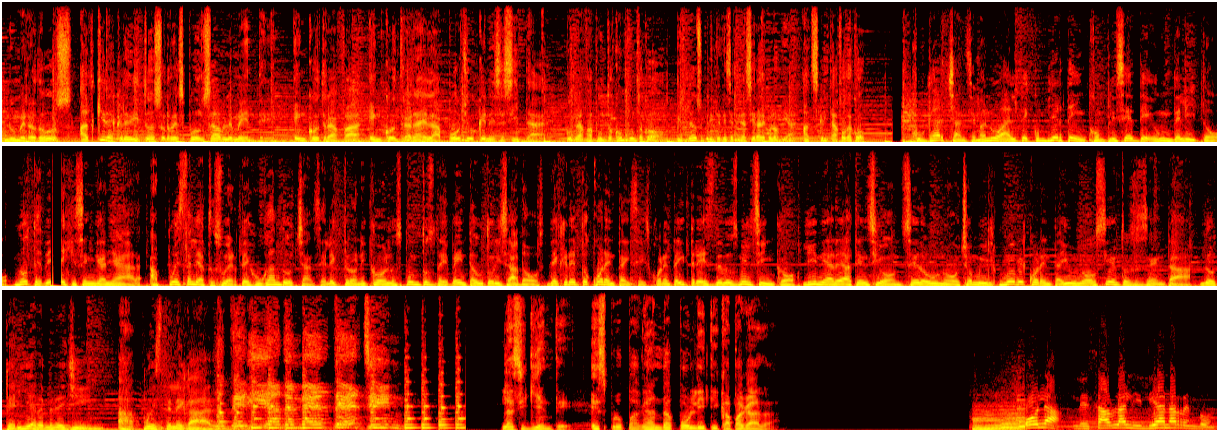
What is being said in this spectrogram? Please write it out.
Número 2. Adquiera créditos responsablemente. En Cotrafa encontrará el apoyo que necesita. Cotrafa.com.co. La Superintendencia Financiera de Colombia. Adscrita a Fogacop. Jugar chance manual te convierte en cómplice de un delito. No te dejes engañar. Apuéstale a tu suerte jugando chance electrónico en los puntos de venta autorizados. Decreto 4643 de 2005. Línea de atención 018-941-160. Lotería de Medellín. Apueste legal. Lotería de Medellín. La siguiente es propaganda política pagada. Hola, les habla Liliana Rendón,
